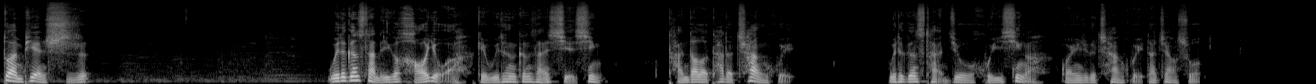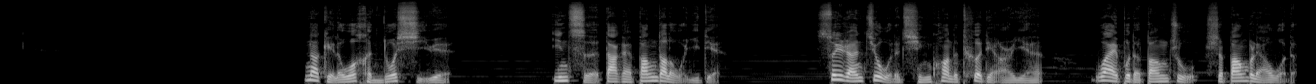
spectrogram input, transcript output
断片十，维特根斯坦的一个好友啊，给维特根斯坦写信，谈到了他的忏悔。维特根斯坦就回信啊，关于这个忏悔，他这样说：“那给了我很多喜悦，因此大概帮到了我一点。”虽然就我的情况的特点而言，外部的帮助是帮不了我的。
